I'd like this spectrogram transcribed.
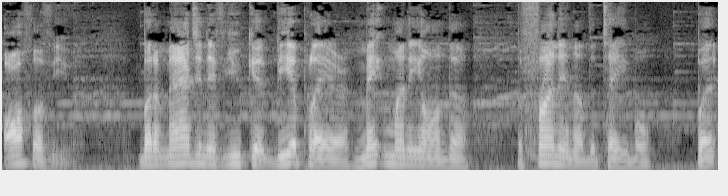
off of you. But imagine if you could be a player, make money on the the front end of the table, but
